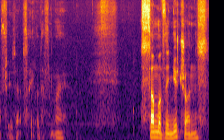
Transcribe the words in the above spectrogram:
phrase that slightly differently. Some of the neutrons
